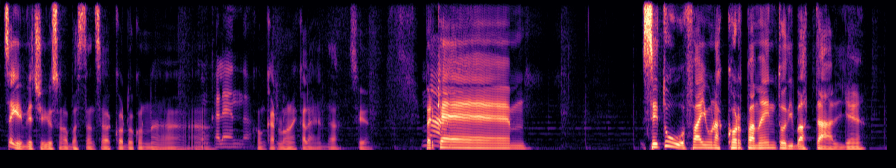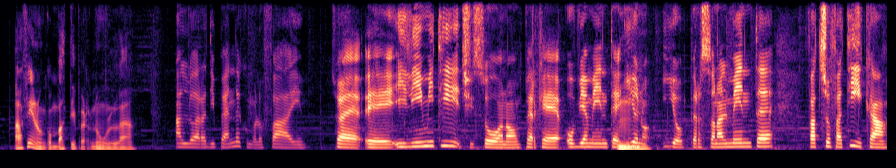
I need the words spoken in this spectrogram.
Sai che invece io sono abbastanza d'accordo con, eh, Con Calenda. con Carlone Calenda? Sì. Ma- Perché mm, se tu fai un accorpamento di battaglie, alla fine non combatti per nulla. Allora dipende come lo fai. Cioè, eh, i limiti ci sono, perché ovviamente io, Mm. no- io personalmente faccio fatica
